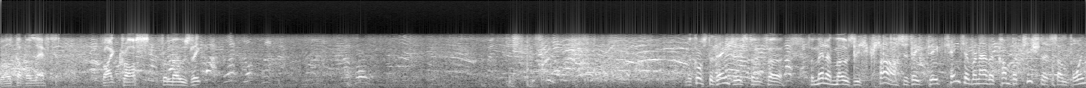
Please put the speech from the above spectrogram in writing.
Well, double left. Right cross from Mosley. And of course, the danger is for, for, for men of Mosley's class is they, they tend to run out of competition at some point.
